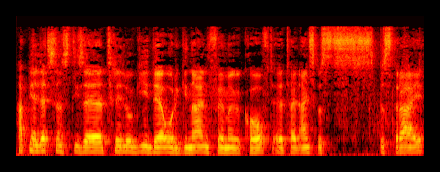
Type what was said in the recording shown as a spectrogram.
habe mir letztens diese Trilogie der originalen Filme gekauft, äh, Teil 1 bis, bis 3.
